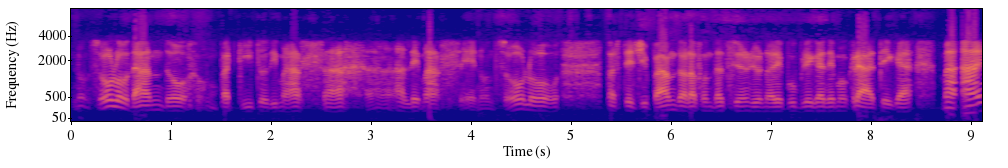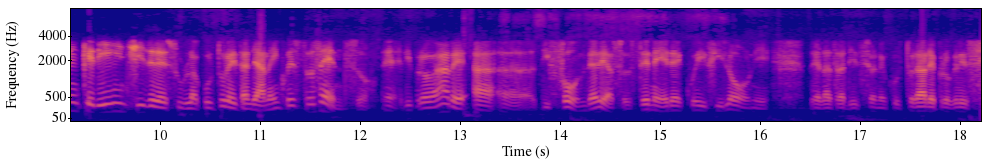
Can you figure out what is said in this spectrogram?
non solo dando un partito di massa eh, alle masse, non solo partecipando alla fondazione di una Repubblica Democratica, ma anche di incidere sulla cultura italiana in questo senso, eh, di provare a uh, diffondere, a sostenere quei filoni della tradizione culturale progressiva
